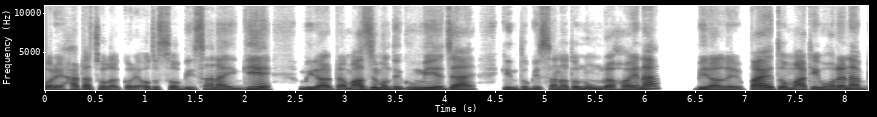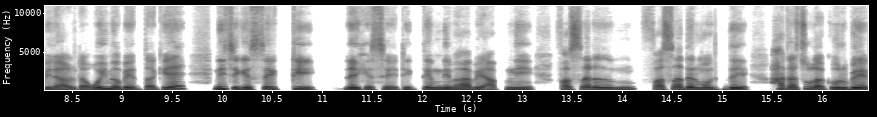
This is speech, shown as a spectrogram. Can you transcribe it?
করে, হাঁটাচলা করে, অথচ বিছানায় গিয়ে বিড়ালটা মাঝে মধ্যে ঘুমিয়ে যায়, কিন্তু বিছানা তো নোংরা হয় না। বিড়ালের পায়ে তো মাটি ভরে না, বিড়ালটা ওইভাবে তাকে নিচেকে সেফটি রেখেছে। ঠিক তেমনিভাবে আপনি ফাসাদের ফাসাদের মধ্যে হাঁটাচুলা করবেন,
